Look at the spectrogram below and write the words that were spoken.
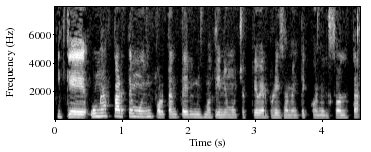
y que una parte muy importante del mismo tiene mucho que ver precisamente con el soltar.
